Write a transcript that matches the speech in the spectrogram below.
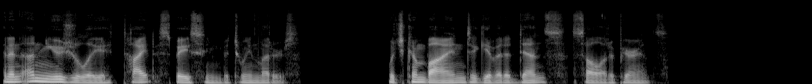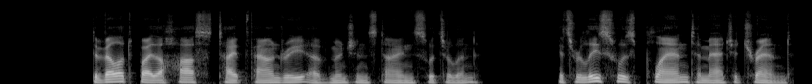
and an unusually tight spacing between letters, which combine to give it a dense, solid appearance. Developed by the Haas Type Foundry of Münchenstein, Switzerland, its release was planned to match a trend,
